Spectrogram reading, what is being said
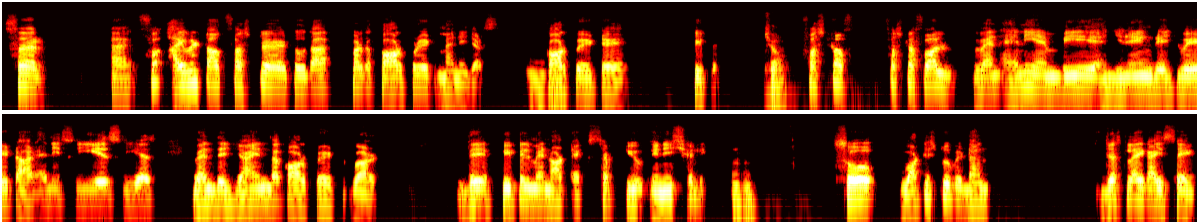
Sir, uh, for, I will talk first uh, to the for the corporate managers, mm-hmm. corporate uh, people. Sure. First of First of all, when any MBA engineering graduate or any CS, CS, when they join the corporate world, they people may not accept you initially. Mm-hmm. So what is to be done? Just like I say,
